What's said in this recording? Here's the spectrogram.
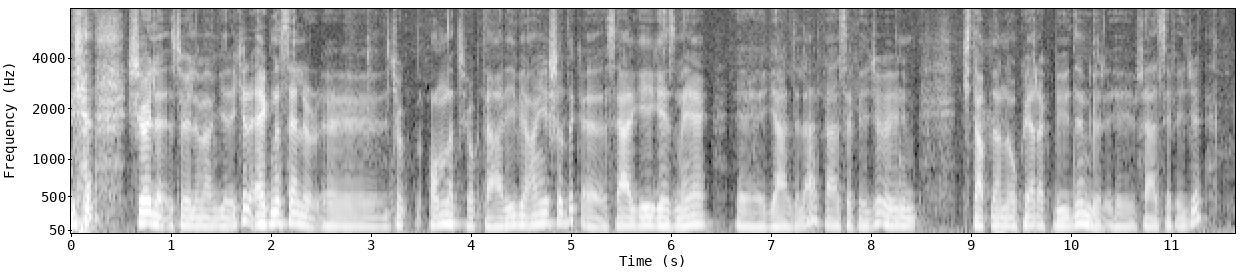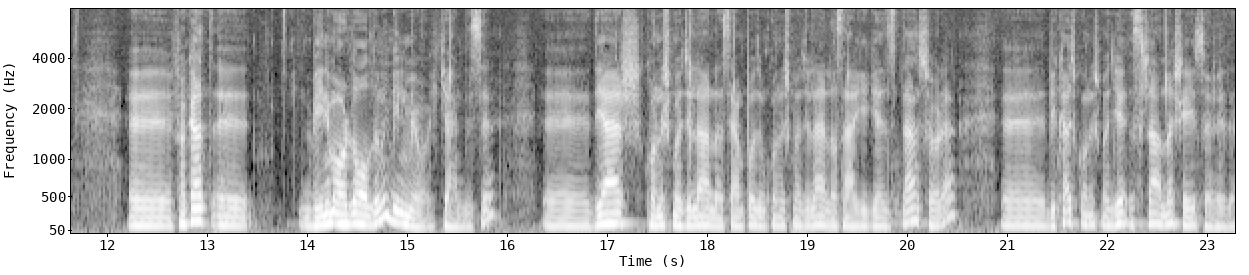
bir- şöyle söylemem gerekir. Agnes Heller e, çok onunla çok tarihi bir an yaşadık. E, sergiyi gezmeye e, geldiler felsefeci ve benim kitaplarını okuyarak büyüdüğüm bir e, felsefeci. E, fakat e, benim orada olduğumu bilmiyor kendisi. E, diğer konuşmacılarla, sempozyum konuşmacılarla sergi gezdikten sonra e, birkaç konuşmacıya ısrarla şey söyledi.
